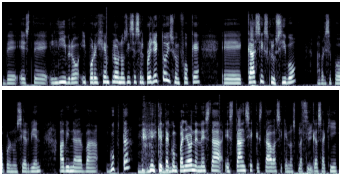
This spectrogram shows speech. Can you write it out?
de este libro. Y por ejemplo, nos dices el proyecto y su enfoque eh, casi exclusivo a ver si puedo pronunciar bien, Abhinava Gupta, que te acompañaron en esta estancia que estabas y que nos platicas aquí.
